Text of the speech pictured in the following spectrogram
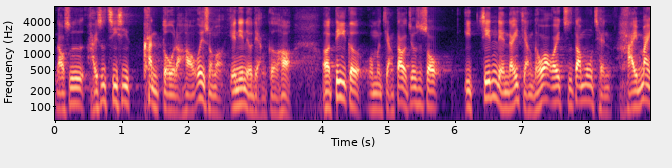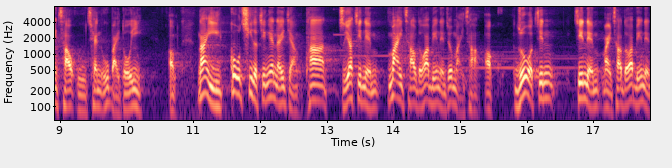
老师还是继续看多了哈。为什么？原因有两个哈。呃，第一个我们讲到的就是说，以今年来讲的话，我也知道目前还卖超五千五百多亿哦。那以过去的经验来讲，它只要今年卖超的话，明年就买超哦。如果今今年买超的话，明年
